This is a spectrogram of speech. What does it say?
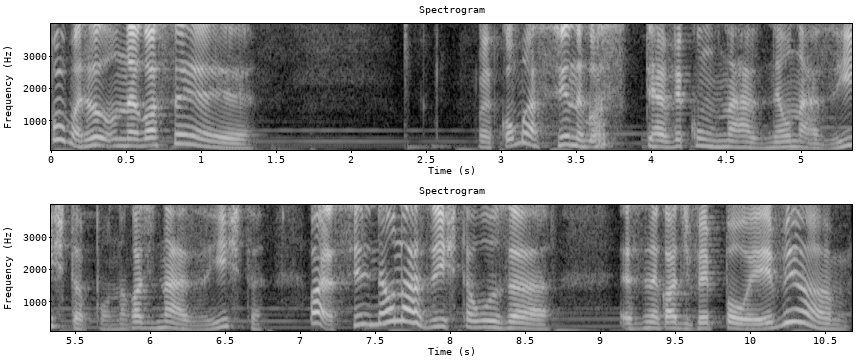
Pô, mas o negócio é. Como assim o negócio tem a ver com neonazista, pô? Negócio de nazista? Olha, se neonazista usa esse negócio de Vaporwave, eu,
